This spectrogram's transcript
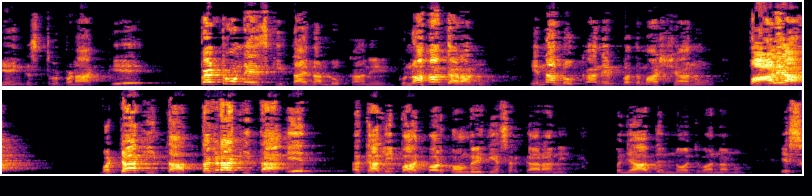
ਗੈਂਗਸਟਰ ਬਣਾ ਕੇ ਪੈਟਰੋਨੇਜ ਕੀਤਾ ਇਹਨਾਂ ਲੋਕਾਂ ਨੇ, ਗੁਨਾਹਗਾਰਾਂ ਨੂੰ। ਇਹਨਾਂ ਲੋਕਾਂ ਨੇ ਬਦਮਾਸ਼ਾਂ ਨੂੰ ਪਾਲਿਆ, ਵੱਡਾ ਕੀਤਾ, ਤਗੜਾ ਕੀਤਾ। ਇਹ ਅਕਾਲੀ ਭਾਜਪਾ ਔਰ ਕਾਂਗਰਸ ਦੀਆਂ ਸਰਕਾਰਾਂ ਨੇ ਪੰਜਾਬ ਦੇ ਨੌਜਵਾਨਾਂ ਨੂੰ ਇਸ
